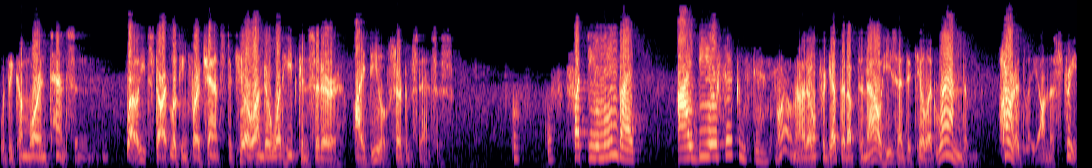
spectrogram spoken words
would become more intense, and, well, he'd start looking for a chance to kill under what he'd consider ideal circumstances. What do you mean by ideal circumstances? Well, now don't forget that up to now he's had to kill at random, hurriedly on the street.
